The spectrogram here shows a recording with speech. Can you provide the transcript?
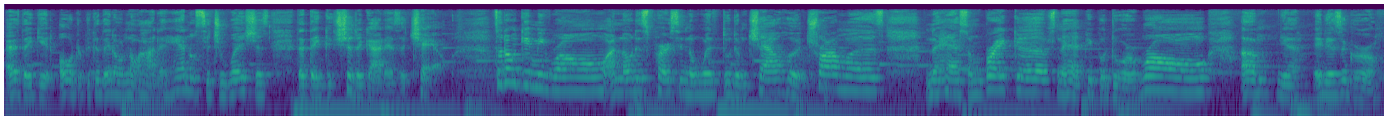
as they get older because they don't know how to handle situations that they should have got as a child. So don't get me wrong. I know this person that went through them childhood traumas and they had some breakups and they had people do her wrong. Um yeah it is a girl.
